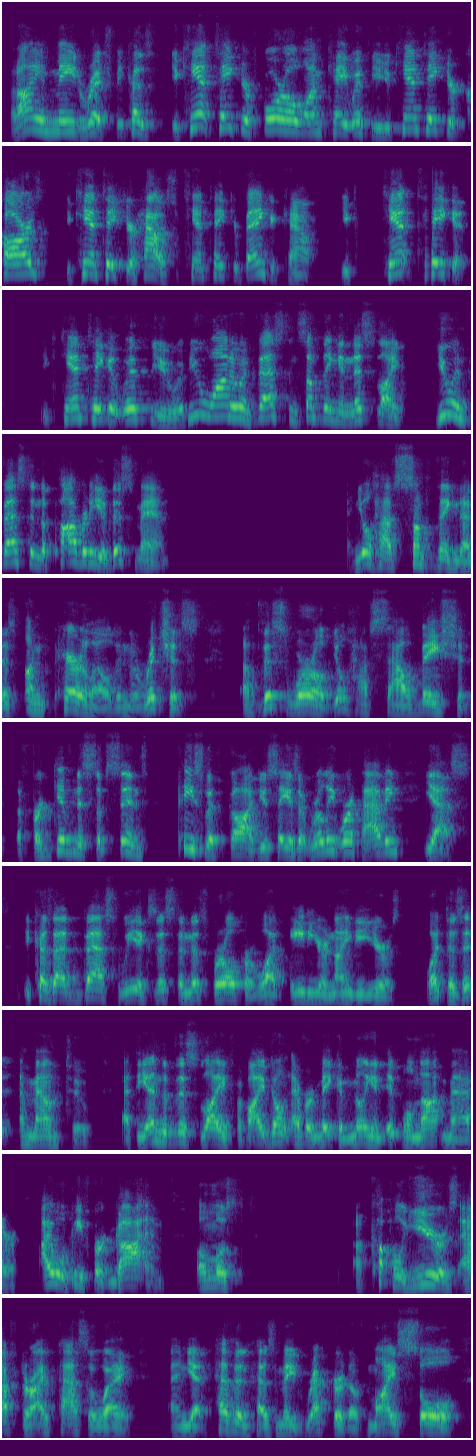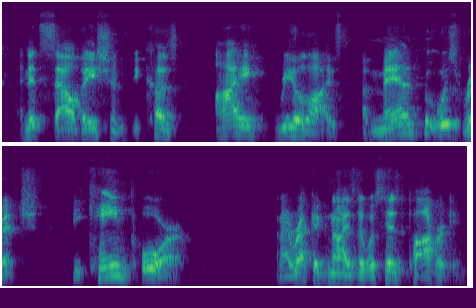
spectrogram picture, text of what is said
that I am made rich because you can't take your 401k with you. You can't take your cars. You can't take your house. You can't take your bank account. You can't take it. You can't take it with you. If you want to invest in something in this life, you invest in the poverty of this man. And you'll have something that is unparalleled in the riches of this world. You'll have salvation, the forgiveness of sins, peace with God. You say, is it really worth having? Yes, because at best we exist in this world for what, 80 or 90 years. What does it amount to? At the end of this life, if I don't ever make a million, it will not matter. I will be forgotten almost a couple years after I pass away. And yet heaven has made record of my soul and its salvation because I realized a man who was rich became poor. And I recognized it was his poverty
